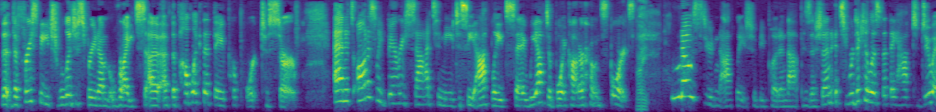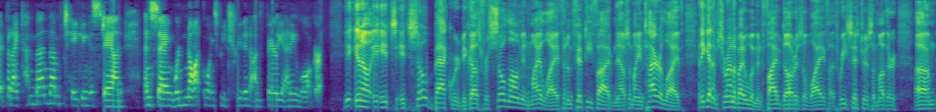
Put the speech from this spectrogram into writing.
the, the free speech, religious freedom rights uh, of the public that they purport to serve. And it's honestly very sad to me to see athletes say we have to boycott our own sports. Right. No student athlete should be put in that position. It's ridiculous that they have to do it, but I commend them taking a stand and saying we're not going to be treated unfairly any longer. You, know, it's it's so backward because for so long in my life, and I'm 55 now, so my entire life, and again, I'm surrounded by women, five daughters, a wife, uh, three sisters, a mother, um,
